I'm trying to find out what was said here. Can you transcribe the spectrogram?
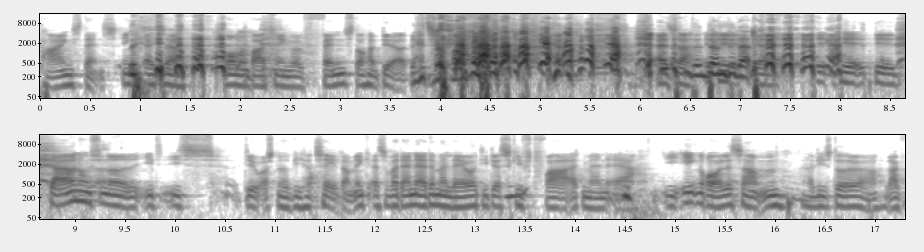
paringsdans, ikke? Altså, hvor man bare tænker, hvad fanden står han der og danser altså, Det dumt, det der. Ja, det, det, det, der er jo nogle sådan noget, i, i, det er jo også noget, vi har talt om, ikke? Altså, hvordan er det, man laver de der skift fra, at man er i en rolle sammen, har lige stået og lagt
